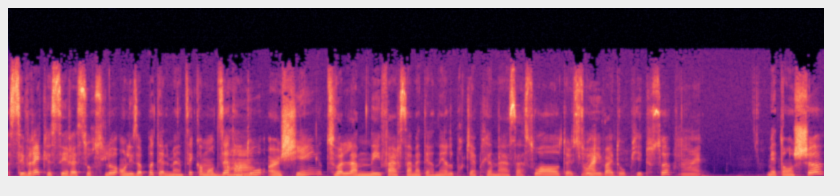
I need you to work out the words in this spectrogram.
c'est vrai que ces ressources-là, on les a pas tellement. Tu sais, comme on disait Ah. tantôt, un chien, tu vas l'amener faire sa maternelle pour qu'il apprenne à s'asseoir, te suivre, Ouais. être au pied, tout ça. Ouais. Mais ton chat,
